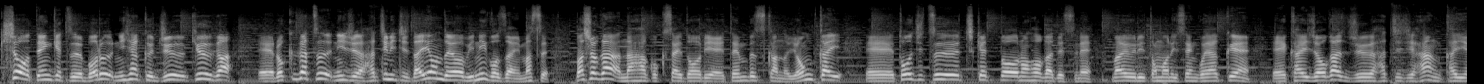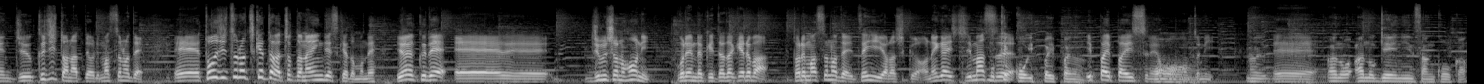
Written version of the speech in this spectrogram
気象転結ボル219が、えー6月28日第4土曜日にございます。場所が那覇国際通り、えー展物館の4階、えー当日チケットの方がですね前売りともに1500円、えー会場が18時半開演19時となっておりますので、えー当日のチケットはちょっとないんですけどもね予約で、えー事務所の方にご連絡いただければ取れますのでぜひよろしくお願いします。結構いっぱいいっぱいなのいっぱいいっぱいですねもう本当にはい。えあのあの芸人さん効果、ー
